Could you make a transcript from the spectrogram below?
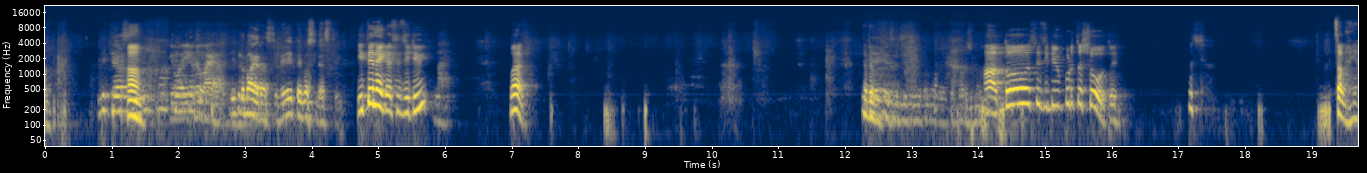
इथे हां. असतील, इकडे बाहेर असतील हे ते बसले असतील. इथे नाही का सीसीटीव्ही बर. हा तो सीसीटीव्ही पुढचा शो होतोय. चला या.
